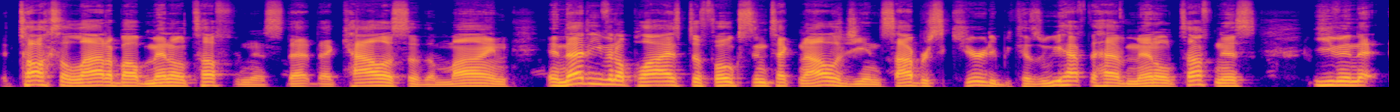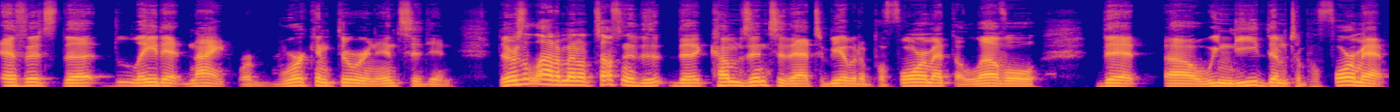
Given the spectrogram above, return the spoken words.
It talks a lot about mental toughness, that that callous of the mind, and that even applies to folks in technology and cybersecurity because we have to have mental toughness even if it's the late at night, we're working through an incident. There's a lot of mental toughness that, that comes into that to be able to perform at the level that uh, we need them to perform at.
